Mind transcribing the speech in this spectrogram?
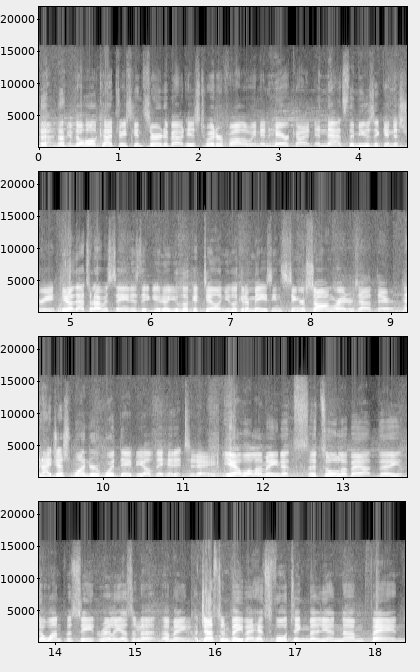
If the whole country's concerned about his Twitter following and haircut, and that's the music industry, you know, that's what I was saying is that, you know, you look at Dylan, you look at amazing singer songwriters out there, and I just wonder, would they be able to hit it today? Yeah, well, I mean, it's it's all about the the one percent, really, isn't it? I mean, Justin Bieber has 14 million um, fans.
